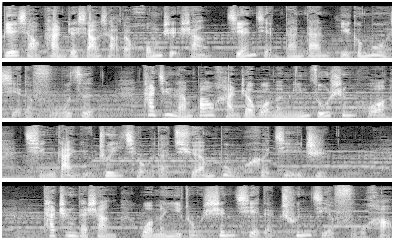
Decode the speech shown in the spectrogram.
别小看这小小的红纸上简简单单一个默写的“福”字，它竟然包含着我们民族生活情感与追求的全部和极致。它称得上我们一种深切的春节符号。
